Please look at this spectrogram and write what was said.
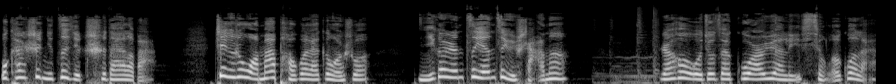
我看是你自己痴呆了吧。这个时候我妈跑过来跟我说，你一个人自言自语啥呢？然后我就在孤儿院里醒了过来。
